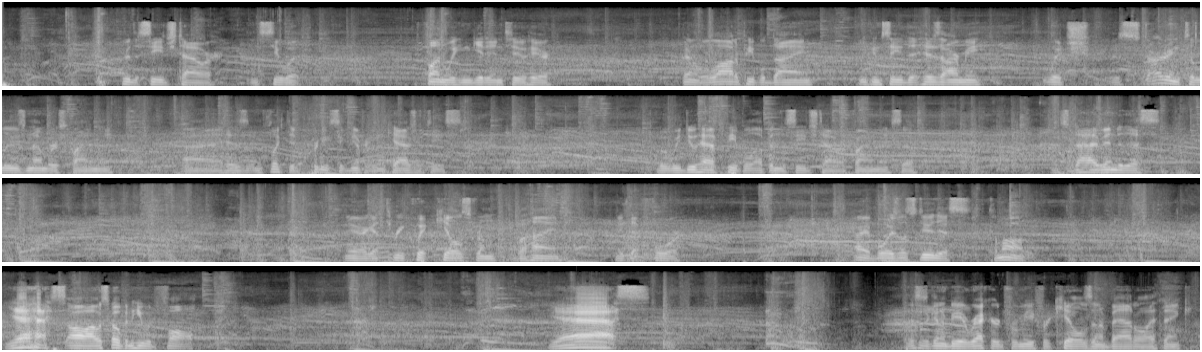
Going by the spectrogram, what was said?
through the siege tower and see what fun we can get into here. Been a lot of people dying. You can see that his army, which is starting to lose numbers finally, uh, has inflicted pretty significant casualties. But we do have people up in the siege tower finally, so let's dive into this. There, I got three quick kills from behind. Make that four. All right, boys, let's do this. Come on. Yes! Oh, I was hoping he would fall. Yes! This is going to be a record for me for kills in a battle, I think.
